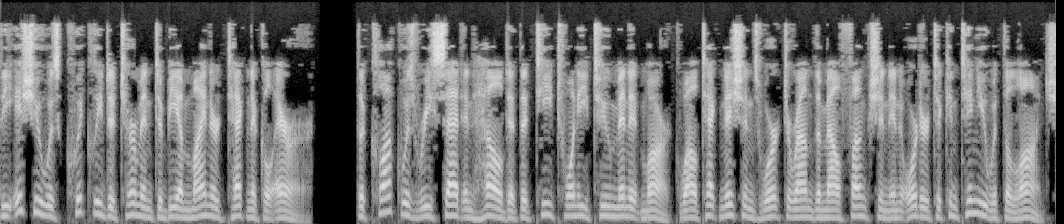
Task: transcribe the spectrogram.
The issue was quickly determined to be a minor technical error. The clock was reset and held at the T22 minute mark while technicians worked around the malfunction in order to continue with the launch.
